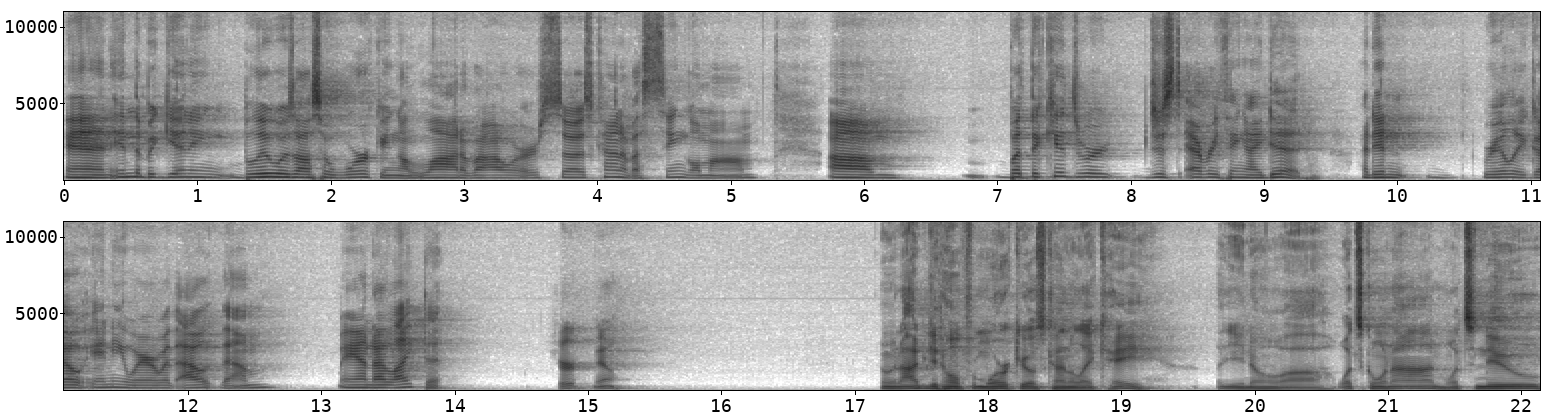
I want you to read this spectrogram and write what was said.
And in the beginning, Blue was also working a lot of hours, so I was kind of a single mom. Um, but the kids were just everything I did. I didn't really go anywhere without them, and I liked it. Sure, yeah. when I'd get home from work, it was kind of like, hey, you know, uh, what's going on? What's new?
